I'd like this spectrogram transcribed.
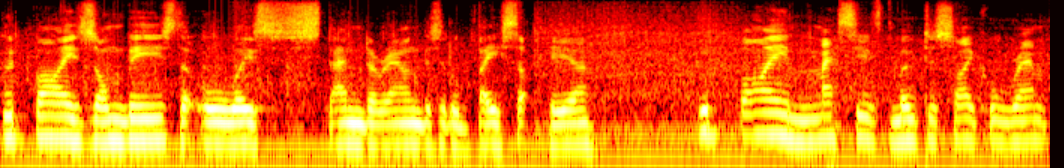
Goodbye, zombies that always stand around this little base up here. Goodbye, massive motorcycle ramp.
